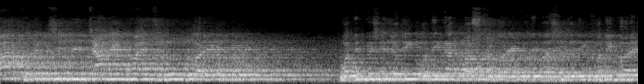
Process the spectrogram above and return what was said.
আর প্রতিবেশী যদি জানেন হয় জুলুম করে। প্রতিবেশী যদি অধিকার নষ্ট করে প্রতিবেশী যদি ক্ষতি করে,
